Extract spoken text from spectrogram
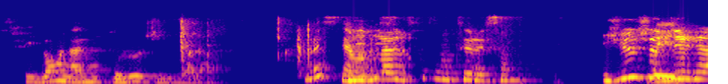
suivant la mythologie. Voilà. c'est très intéressant. Juste, je dirais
